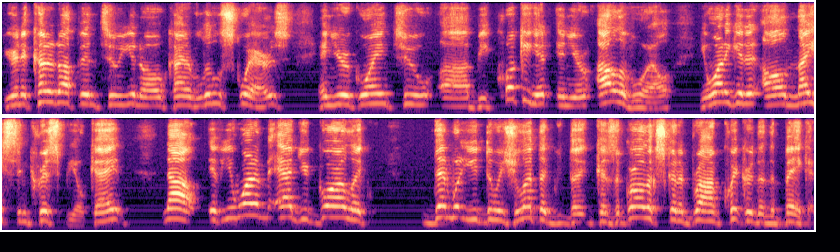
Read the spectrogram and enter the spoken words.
you're going to cut it up into, you know, kind of little squares, and you're going to uh, be cooking it in your olive oil. You want to get it all nice and crispy, okay? Now, if you want to add your garlic, then what you do is you let the because the, garlic's going to brown quicker than the bacon.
